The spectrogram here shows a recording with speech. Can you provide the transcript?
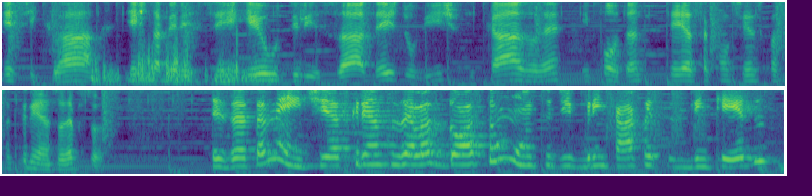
reciclar, restabelecer, reutilizar, desde o lixo de casa, né? É importante ter essa consciência com essa criança, né, professor? Exatamente. E as crianças elas gostam muito de brincar com esses brinquedos,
